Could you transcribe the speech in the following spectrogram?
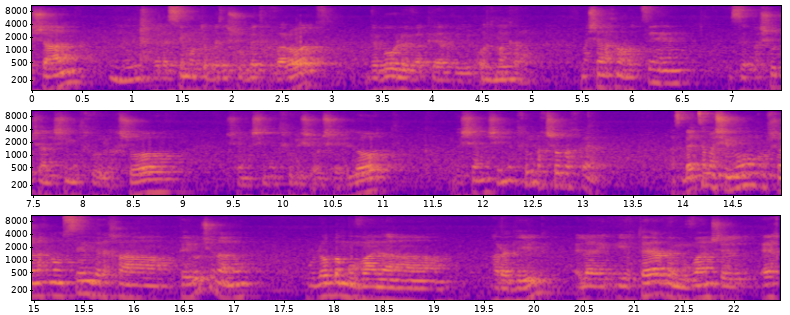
ישן mm-hmm. ולשים אותו באיזשהו בית קברות ובואו לבקר ולראות mm-hmm. מה קרה. מה שאנחנו רוצים זה פשוט שאנשים יתחילו לחשוב, שאנשים יתחילו לשאול שאלות ושאנשים יתחילו לחשוב אחרת. אז בעצם השימור שאנחנו עושים דרך הפעילות שלנו הוא לא במובן הרגיל, אלא יותר במובן של איך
